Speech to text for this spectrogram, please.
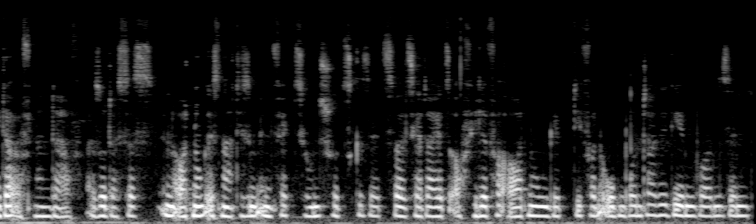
wieder öffnen darf. Also dass das in Ordnung ist nach diesem Infektionsschutzgesetz, weil es ja da jetzt auch viele Verordnungen gibt, die von oben runter gegeben worden sind.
